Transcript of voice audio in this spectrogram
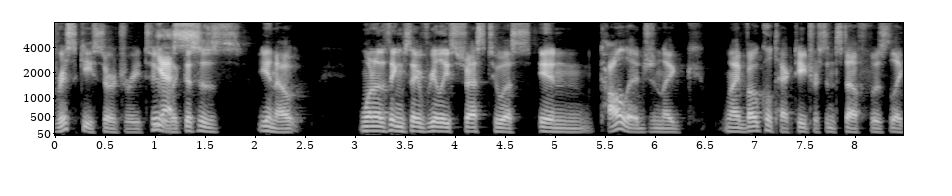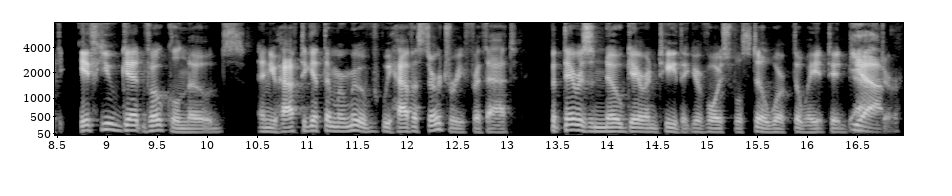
risky surgery too like this is you know one of the things they've really stressed to us in college and like my vocal tech teachers and stuff was like if you get vocal nodes and you have to get them removed we have a surgery for that but there is no guarantee that your voice will still work the way it did Yeah. after.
